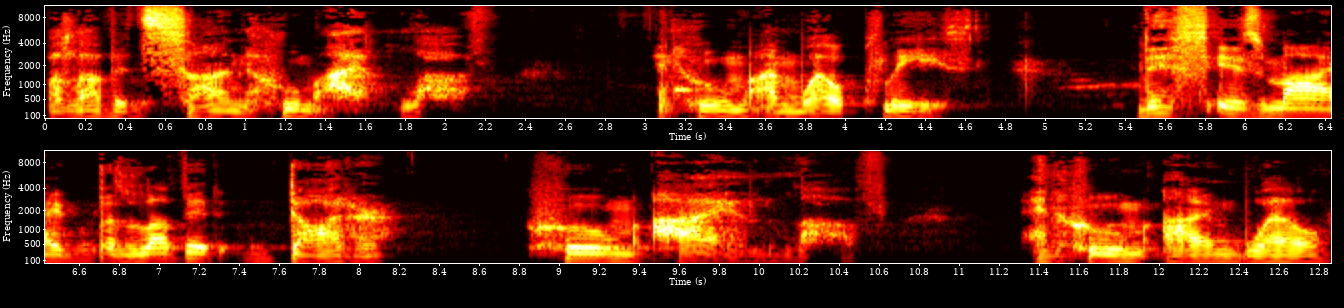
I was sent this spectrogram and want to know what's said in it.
beloved Son, whom I love and whom I'm well pleased. This is my beloved daughter, whom I love and whom I'm well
